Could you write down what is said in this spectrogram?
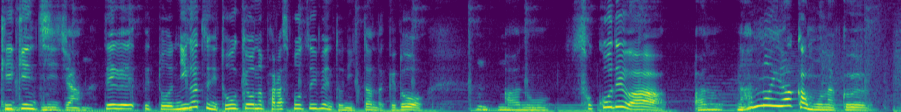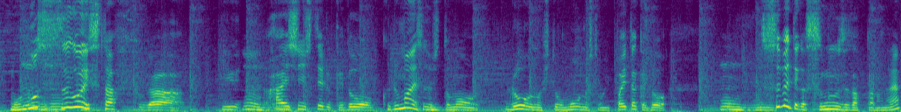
経験値じゃん。で、えっと、2月に東京のパラスポーツイベントに行ったんだけど、うんうん。あのそこではあの何の違和感もなくものすごいスタッフが、ゆうんうん配信してるけど車椅子の人もローの人もモーの人もいっぱいいたけど、うんうん。全てがスムーズだったのね。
